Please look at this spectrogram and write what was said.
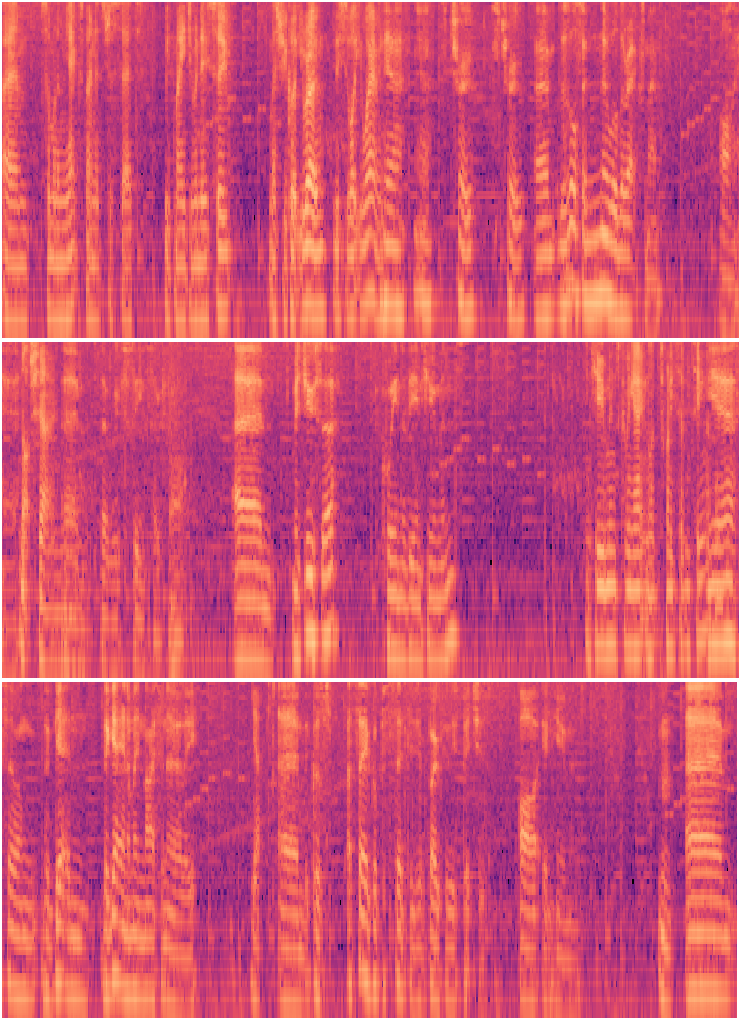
um, someone in the X Men has just said we've made you a new suit. Unless you've got your own, this is what you're wearing. Yeah, yeah, it's true. It's true. Um, there's also no other X Men on here Not shown. no. um, that we've seen so far. Um, Medusa, Queen of the Inhumans. Inhumans coming out in like 2017. I think. Yeah, so um, they're getting they're getting them in nice and early. Yeah. Um, because I'd say a good percentage of both of these pictures are Inhumans. Mm. Um,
